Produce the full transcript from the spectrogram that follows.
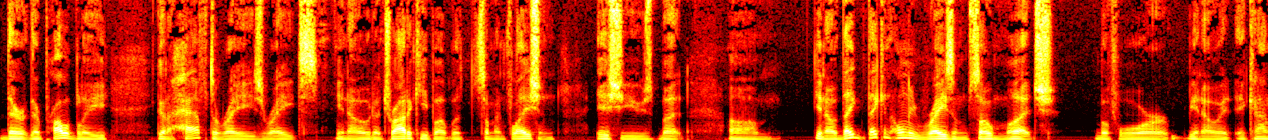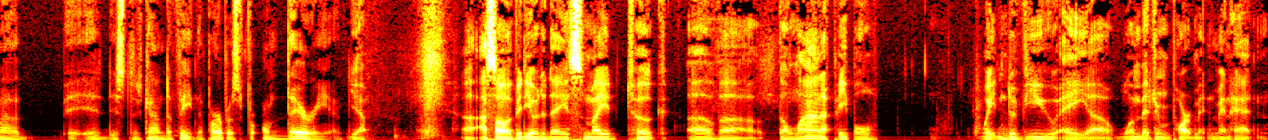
they're they're probably to have to raise rates, you know, to try to keep up with some inflation issues. But, um, you know, they, they can only raise them so much before, you know, it, it kind of, it, it's just kind of defeating the purpose for, on their end. Yeah. Uh, I saw a video today somebody took of uh, the line of people waiting to view a uh, one bedroom apartment in Manhattan.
